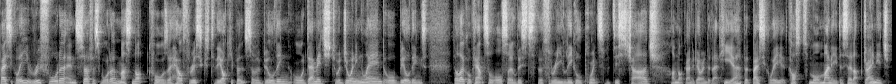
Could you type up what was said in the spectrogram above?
Basically, roof water and surface water must not cause a health risk to the occupants of a building or damage to adjoining land or buildings. The local council also lists the three legal points of discharge. I'm not going to go into that here, but basically it costs more money to set up drainage.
